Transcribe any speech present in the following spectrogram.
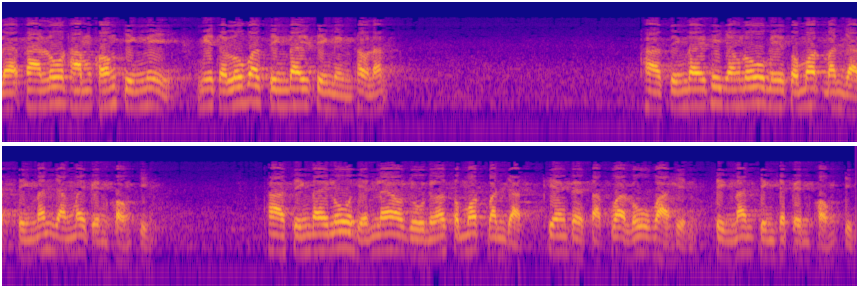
และการรู้ธรรมของจริงนี่ มีแต่รู้ว่าสิ่งใดสิ่งหนึ่งเท่านั้น ถ้าสิ่งใดที่ยังรู้มีสมมติบัญญัติสิ่งนั้นยังไม่เป็นของจริง ถ้าสิ่งใดรู้เห็นแล้วอยู่เหนือสมมติบัญญัติเพียงแต่สักว่ารู้ว่าเห็น สิ่งนั้นจึงจะเป็นของจริง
